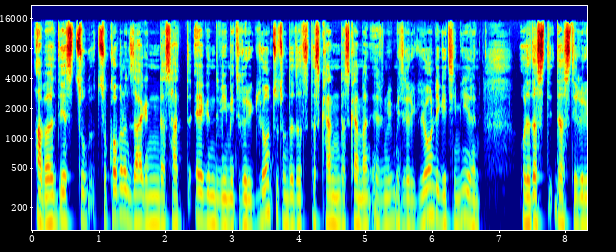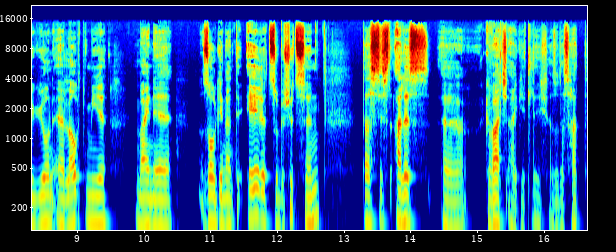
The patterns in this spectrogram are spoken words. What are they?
aber jetzt zu, zu kommen und sagen, das hat irgendwie mit Religion zu tun, das, das, kann, das kann man irgendwie mit Religion legitimieren. Oder dass, dass die Religion erlaubt mir, meine sogenannte Ehre zu beschützen, das ist alles äh, Quatsch eigentlich. Also das hat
